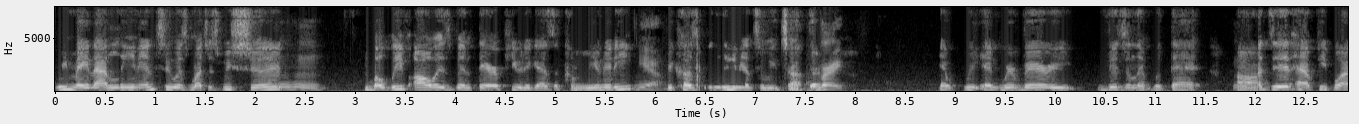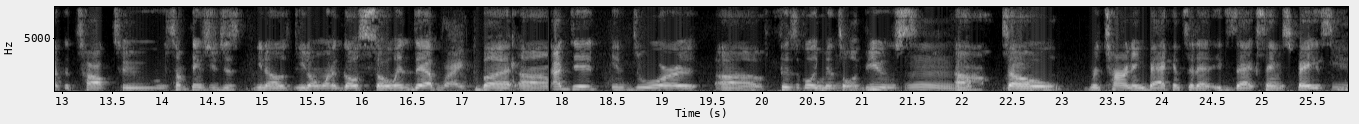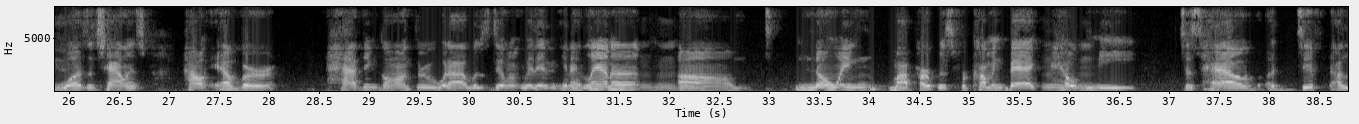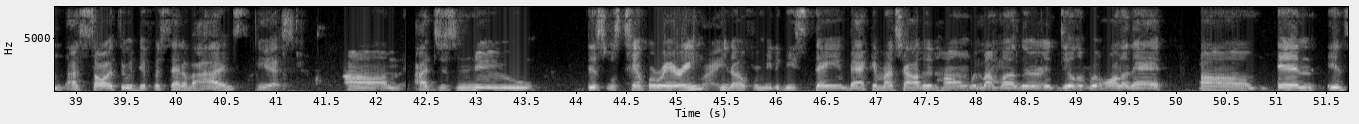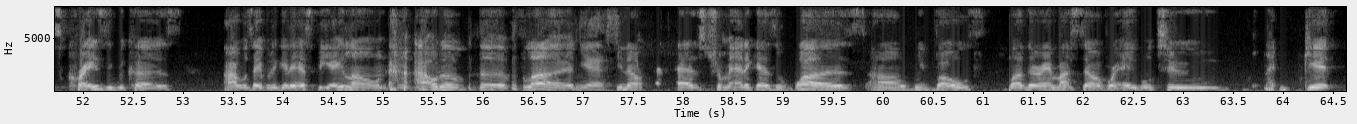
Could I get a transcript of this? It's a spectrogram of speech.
We may not lean into as much as we should. Mm-hmm but we've always been therapeutic as a community yeah because we lean into each other right and we and we're very vigilant with that uh, I did have people I could talk to. Some things you just, you know, you don't want to go so in depth. Right. But um, I did endure uh, physical and mental abuse. Mm. Um, so returning back into that exact same space yeah. was a challenge. However, having gone through what I was dealing with in, in Atlanta, mm-hmm. um, knowing my purpose for coming back mm-hmm. helped me just have a diff. I, I saw it through a different set of eyes. Yes um, I just knew this was temporary, right. you know, for me to be staying back in my childhood home with my mother and dealing with all of that. Um, and it's crazy because I was able to get an SBA loan mm-hmm. out of the flood. Yes. You know, as traumatic as it was, uh, we both, mother and myself, were able to get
